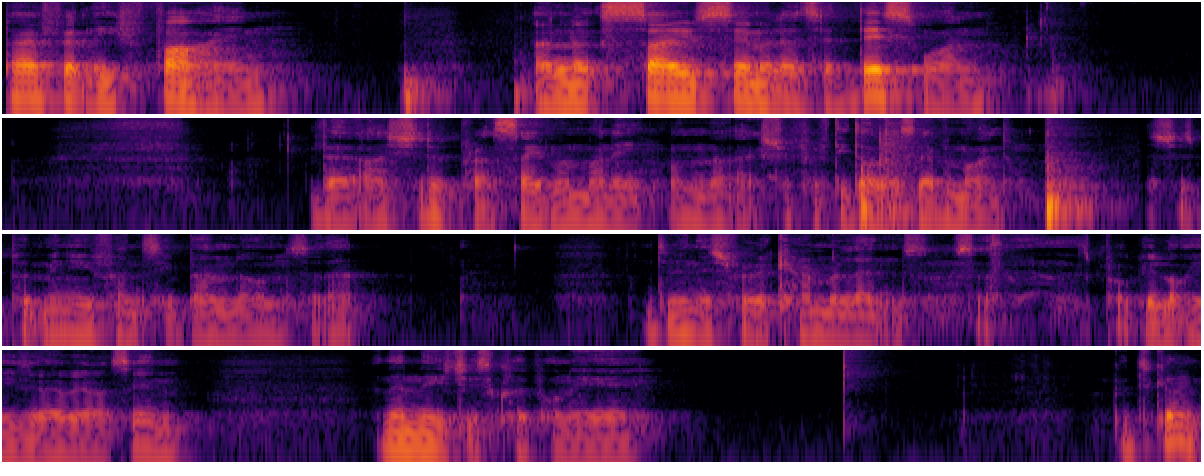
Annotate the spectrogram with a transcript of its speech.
perfectly fine and looks so similar to this one that I should have perhaps saved my money on that extra $50. Never mind. Let's just put my new fancy band on so that I'm doing this through a camera lens. So it's probably a lot easier. There we are, it's in. And then these just clip on here. Good to go.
